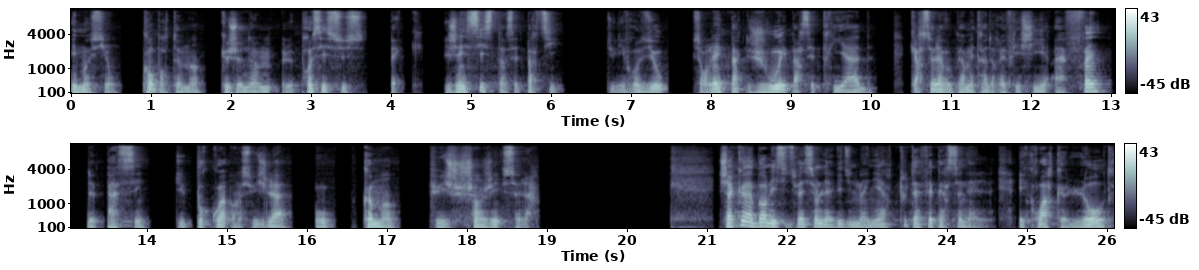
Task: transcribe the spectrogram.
émotion, comportement que je nomme le processus PEC. J'insiste dans cette partie du livre audio sur l'impact joué par cette triade, car cela vous permettra de réfléchir afin de passer du pourquoi en suis-je là au comment puis-je changer cela? Chacun aborde les situations de la vie d'une manière tout à fait personnelle, et croire que l'autre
